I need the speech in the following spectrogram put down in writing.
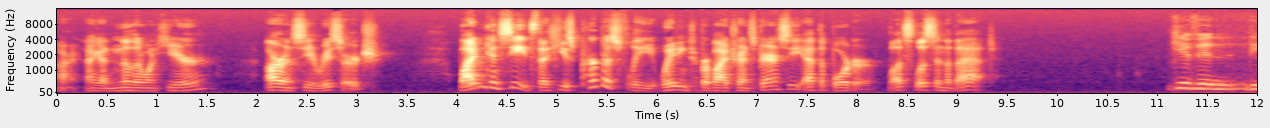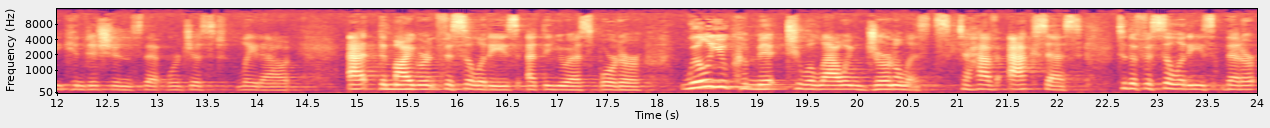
All right, I got another one here. RNC Research. Biden concedes that he's purposefully waiting to provide transparency at the border. Let's listen to that. Given the conditions that were just laid out at the migrant facilities at the U.S. border, will you commit to allowing journalists to have access to the facilities that are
